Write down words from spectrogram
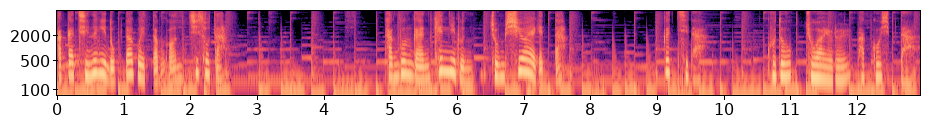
아까 지능이 높다고 했던 건 취소다. 당분간 캣닙은 좀 쉬어야겠다. 끝이다. 구독, 좋아요를 받고 싶다.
